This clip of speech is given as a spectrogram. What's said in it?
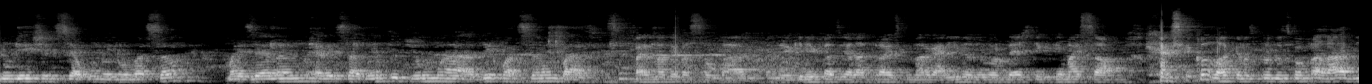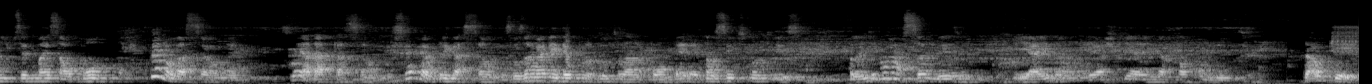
não deixa de ser alguma inovação, mas ela, ela está dentro de uma adequação básica. Você faz uma adequação básica, né? Que nem fazia lá atrás que margarina no Nordeste tem que ter mais sal. Aí você coloca nos produtos que para lá 20% mais sal, ponto. Isso é inovação, né? Isso não é adaptação, isso é obrigação. Você não vai vender o produto lá na ponta, é tão simples quanto isso. Falando de inovação mesmo. E aí não, eu acho que ainda falta muito. Tá ok.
